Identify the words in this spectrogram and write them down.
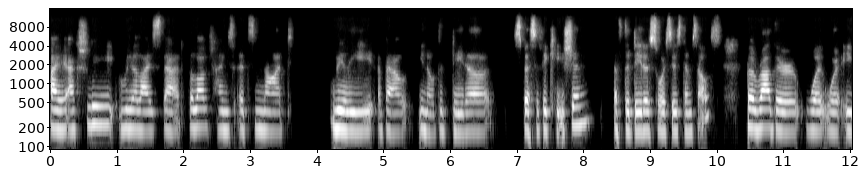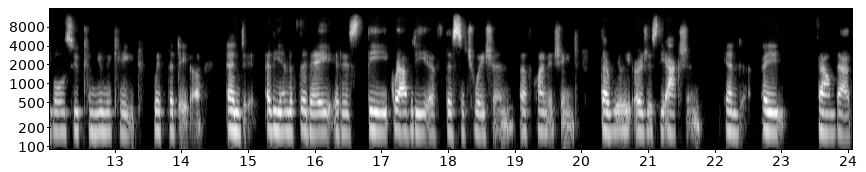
I actually realized that a lot of times it's not really about you know the data specification of the data sources themselves but rather what we're able to communicate with the data. And at the end of the day it is the gravity of the situation of climate change that really urges the action. And i found that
